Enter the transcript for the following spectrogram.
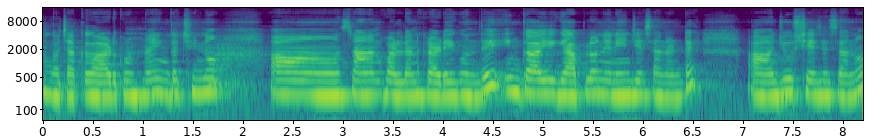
ఇంకా చక్కగా ఆడుకుంటున్నాయి ఇంకా చిన్న స్నానానికి వెళ్ళడానికి రెడీగా ఉంది. ఇంకా ఈ గ్యాప్లో నేను ఏం చేశానంటే జ్యూస్ చేసేసాను.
